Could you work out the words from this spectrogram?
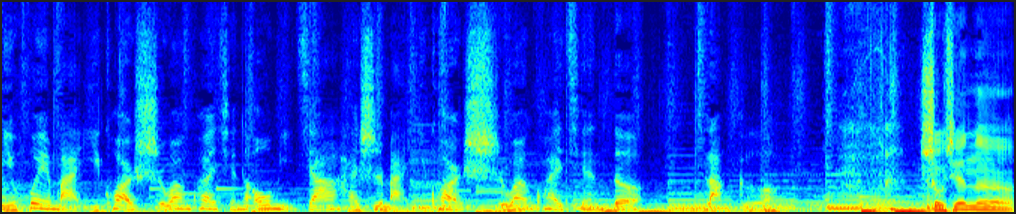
你会买一块十万块钱的欧米茄，还是买一块十万块钱的朗格？首先呢，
